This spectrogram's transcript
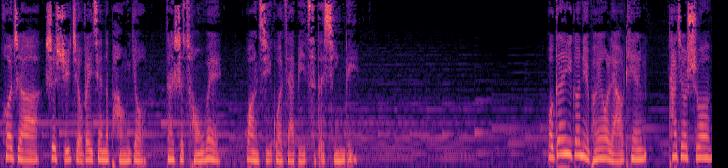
或者是许久未见的朋友，但是从未忘记过在彼此的心里。我跟一个女朋友聊天，她就说。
